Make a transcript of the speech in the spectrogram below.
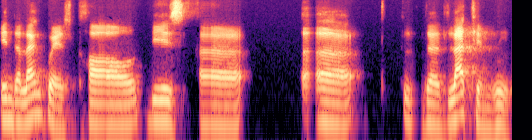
in the language called this uh, uh, the Latin root,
